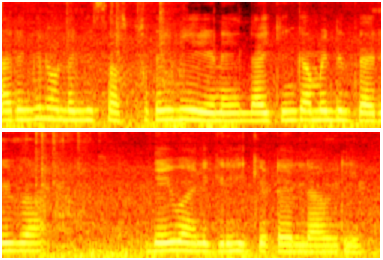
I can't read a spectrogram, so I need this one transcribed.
ആരെങ്കിലും ഉണ്ടെങ്കിൽ സബ്സ്ക്രൈബ് ചെയ്യണേ ലൈക്കും കമന്റും തരിക. ദൈവം അനുഗ്രഹിക്കട്ടെ എല്ലാവരെയും.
